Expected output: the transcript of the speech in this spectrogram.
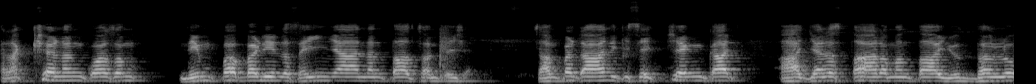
రక్షణం కోసం నింపబడిన సైన్యానంతా చంపేశాడు చంపటానికి శక్యం కాని ఆ జనస్థానమంతా యుద్ధంలో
